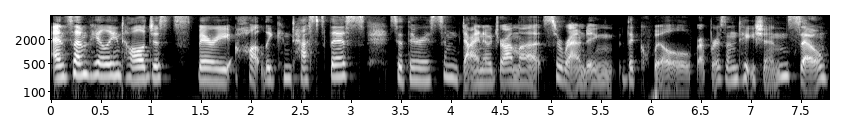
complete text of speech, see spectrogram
and some paleontologists very hotly contest this. So there is some dino drama surrounding the quill representation. So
